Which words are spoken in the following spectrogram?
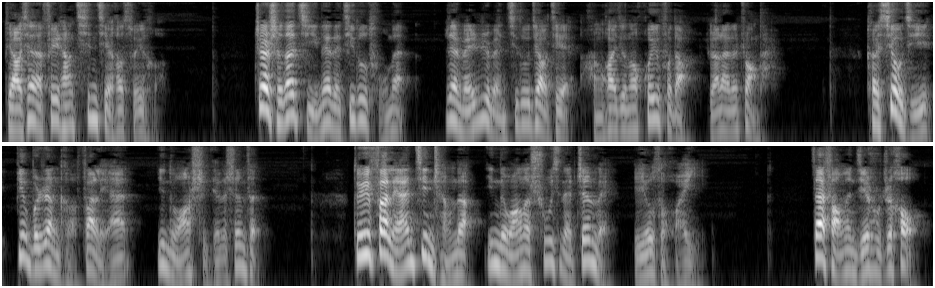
表现得非常亲切和随和。这使得畿内的基督徒们认为日本基督教界很快就能恢复到原来的状态。可秀吉并不认可范里安印度王使节的身份，对于范里安进城的印度王的书信的真伪。也有所怀疑。在访问结束之后，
